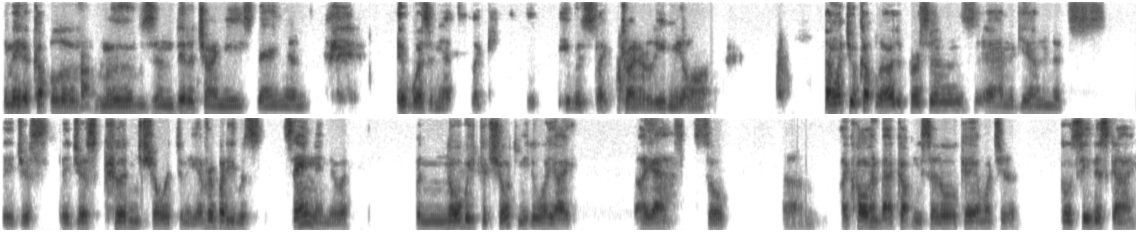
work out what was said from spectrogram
He made a couple of moves and did a Chinese thing, and it wasn't it. Like he was like trying to lead me along. I went to a couple of other persons, and again, it's they just they just couldn't show it to me. Everybody was saying they knew it, but nobody could show it to me the way I I asked. So um, I called him back up, and he said, "Okay, I want you to go see this guy.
